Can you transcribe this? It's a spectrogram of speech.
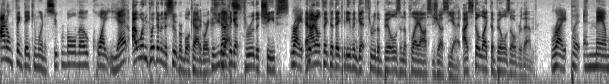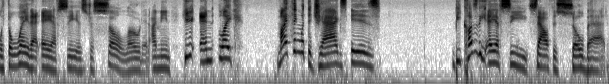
I don't think they can win a Super Bowl though quite yet. I wouldn't put them in the Super Bowl category because you'd have to get through the Chiefs, Right, And but- I don't think that they could even get through the Bills in the playoffs just yet. I still like the Bills over them. Right, but and man, with the way that AFC is just so loaded. I mean, he and like my thing with the Jags is because the AFC South is so bad.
